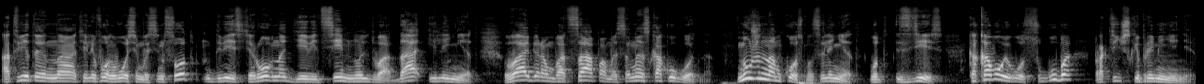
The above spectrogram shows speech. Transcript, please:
Ответы на телефон 8 800 200 ровно 9702. Да или нет. Вайбером, ватсапом, смс, как угодно. Нужен нам космос или нет? Вот здесь. Каково его сугубо практическое применение?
